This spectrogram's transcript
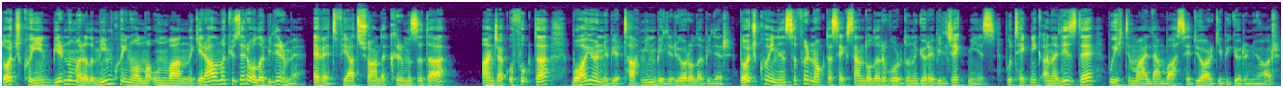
Dogecoin bir numaralı meme coin olma unvanını geri almak üzere olabilir mi? Evet fiyat şu anda kırmızıda ancak ufukta boğa yönlü bir tahmin beliriyor olabilir. Dogecoin'in 0.80 doları vurduğunu görebilecek miyiz? Bu teknik analiz de bu ihtimalden bahsediyor gibi görünüyor.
